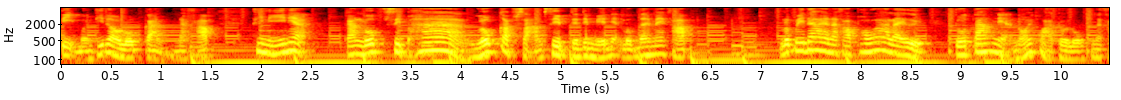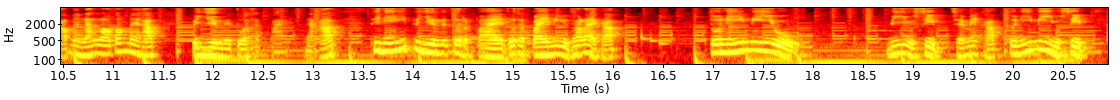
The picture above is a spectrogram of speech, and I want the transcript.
ติเหมือนที่เราลบกันนะครับ ทีนี้เนี่ยการลบ 15 ลบกับ 30เซนติเมตรเนี่ยลบได้ไหมครับ ลบไม่ได้นะครับ เพราะว่าอะไรเอ่ยตัวตั้งเนี่ยน้อยกว่าตัวลบนะครับดังนั้นเราต้องไปครับไปยืนในตัวถัดไปนะครับ ทีนี้ไปยืนในตัวถัดไป ตัวถัดไปมีอยู่เท่าไหร่ครับ ตัวนี้มีอยู่มีอยู่ 10 ใช่ไหมครับ ตัวนี้มีอยู่ 10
